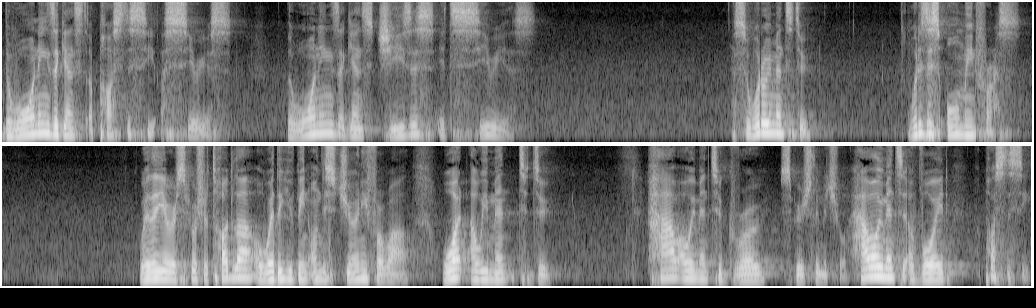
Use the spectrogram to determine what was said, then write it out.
The warnings against apostasy are serious. The warnings against Jesus, it's serious. So, what are we meant to do? What does this all mean for us? Whether you're a spiritual toddler or whether you've been on this journey for a while, what are we meant to do? How are we meant to grow spiritually mature? How are we meant to avoid apostasy?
